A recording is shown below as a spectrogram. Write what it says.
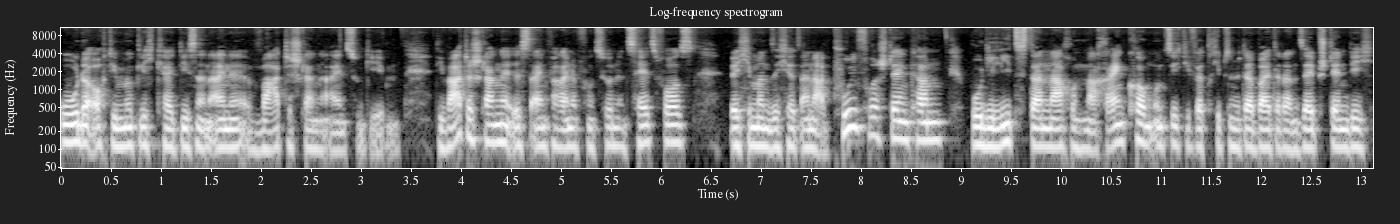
oder auch die Möglichkeit, dies an eine Warteschlange einzugeben. Die Warteschlange ist einfach eine Funktion in Salesforce, welche man sich als eine Art Pool vorstellen kann, wo die Leads dann nach und nach reinkommen und sich die Vertriebsmitarbeiter dann selbstständig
